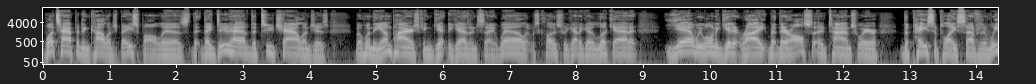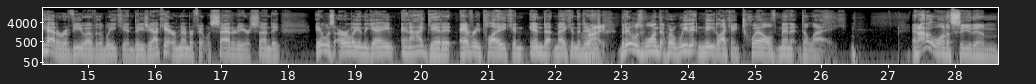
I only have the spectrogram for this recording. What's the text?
what's happened in college baseball is that they do have the two challenges. But when the umpires can get together and say, "Well, it was close. We got to go look at it." Yeah, we want to get it right, but there are also times where the pace of play suffers. And we had a review over the weekend, DJ. I can't remember if it was Saturday or Sunday. It was early in the game, and I get it. Every play can end up making the difference. Right. But it was one that where we didn't need like a 12 minute delay And I don't want to see them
